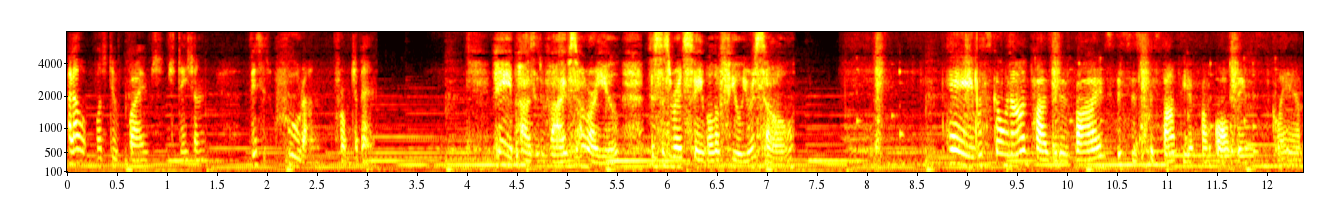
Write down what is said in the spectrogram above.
Hello, Positive Vibes Station. This is Furan from Japan. Hey, Positive Vibes. How are you? This is Red Sable of Fuel Your Soul. Hey, what's going on, Positive Vibes? This is Chrysanthia from All Things Glam.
